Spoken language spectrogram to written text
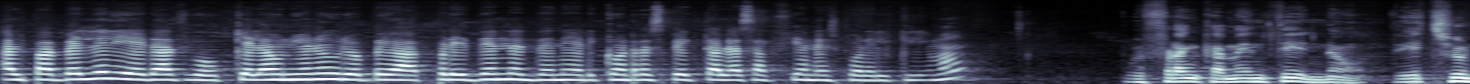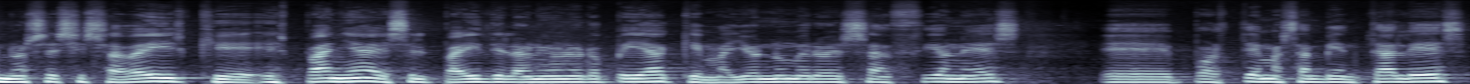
al papel de liderazgo que la Unión Europea pretende tener con respecto a las acciones por el clima? Pues francamente no. De hecho, no sé si sabéis que España es el país de la Unión Europea que mayor número de sanciones eh, por temas ambientales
